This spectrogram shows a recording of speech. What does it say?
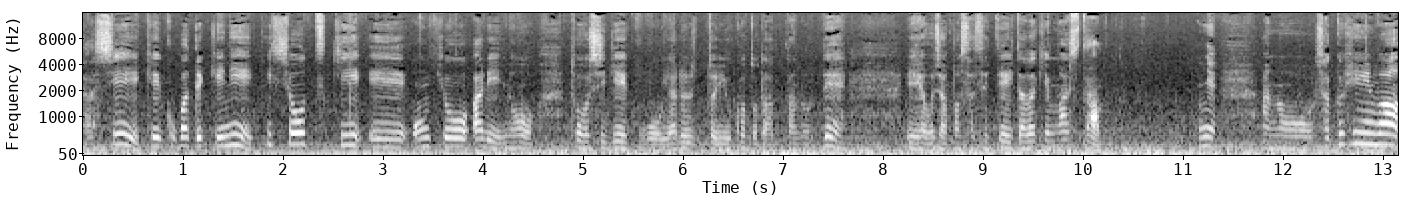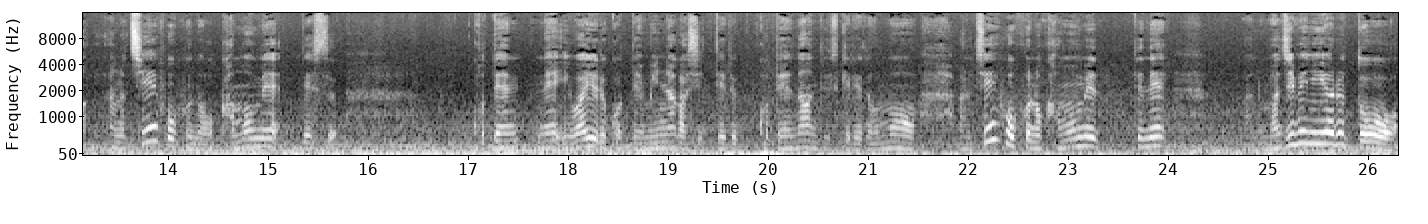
たし稽古場的に一生付き、えー、音響ありの投資稽古をやるということだったので、えー、お邪魔させていただきました。ね、あの作品はあのチエホフの「カモメ」です。古典ねいわゆる古典みんなが知ってる古典なんですけれどもあのチエホフの「カモメ」ってねあの真面目にやると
